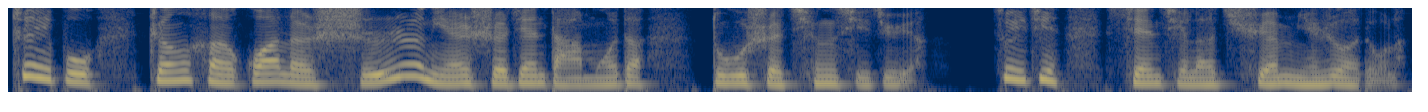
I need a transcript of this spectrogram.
这部张翰花了十年时间打磨的都市轻喜剧啊，最近掀起了全民热度了。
